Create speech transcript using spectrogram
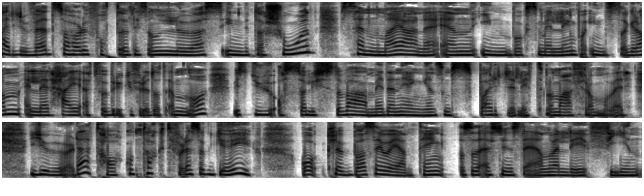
herved så har du fått en litt sånn løs invitasjon. Send meg gjerne en innboksmelding på Instagram eller heietforbrukerfrue.no hvis du også har lyst til å være med i den gjengen som sparrer litt med meg framover. Gjør det! Ta kontakt, for det er så gøy. Og klubba er jo én ting. Altså, jeg syns det er en veldig fin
